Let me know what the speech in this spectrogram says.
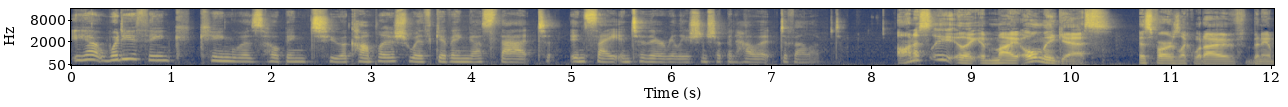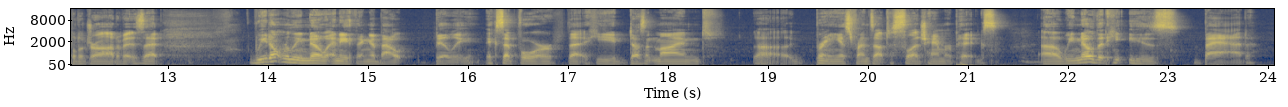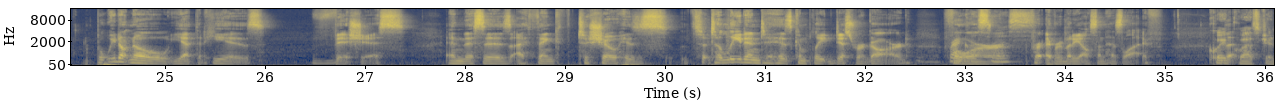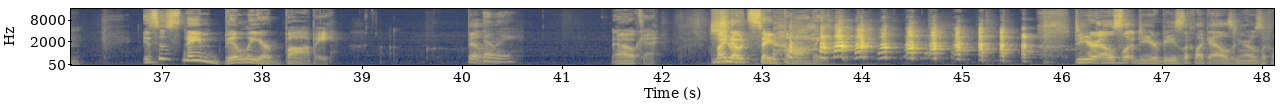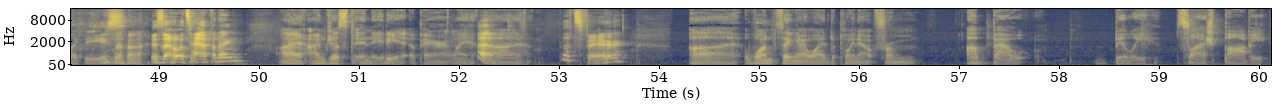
Yeah, what do you think King was hoping to accomplish with giving us that insight into their relationship and how it developed? honestly like my only guess as far as like what i've been able to draw out of it is that we don't really know anything about billy except for that he doesn't mind uh, bringing his friends out to sledgehammer pigs. Uh, we know that he is bad but we don't know yet that he is vicious. And this is i think to show his to, to lead into his complete disregard for for everybody else in his life. Quick question: Is his name Billy or Bobby? Billy, Billy. Okay, my notes say Bobby. Do your L's look, do your B's look like L's and your O's look like B's? Is that what's happening? I I'm just an idiot apparently. Uh, That's fair. uh, one thing I wanted to point out from about Billy slash Bobby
